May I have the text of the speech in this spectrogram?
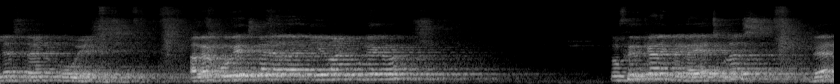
less than OH अगर OH का ज़्यादा है तो ये बांड टूटेगा। तो फिर क्या निकलेगा? H plus then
